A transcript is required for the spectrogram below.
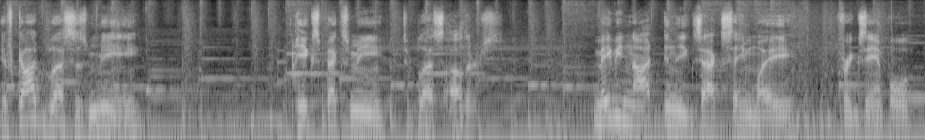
if God blesses me, he expects me to bless others. Maybe not in the exact same way. For example,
